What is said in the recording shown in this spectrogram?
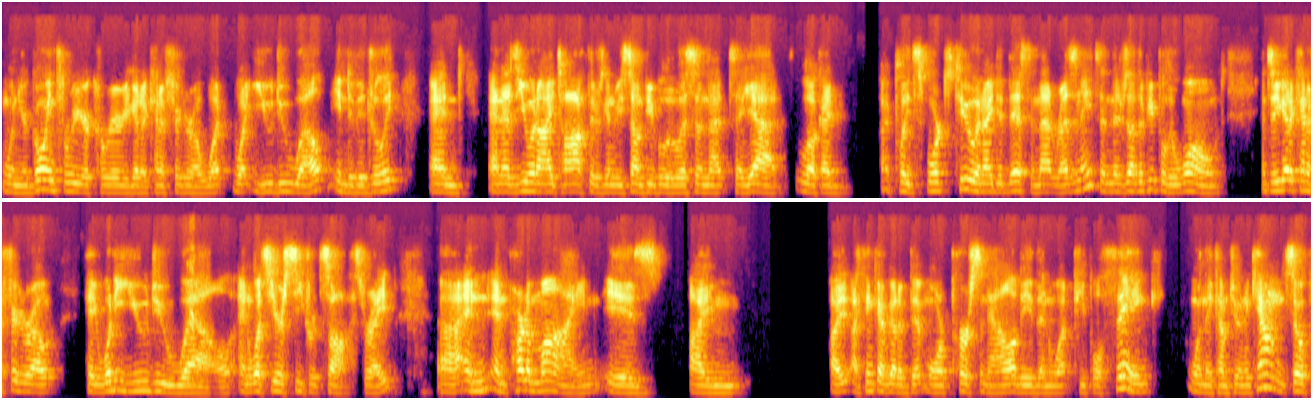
when you're going through your career you got to kind of figure out what what you do well individually and and as you and I talk there's going to be some people who listen that say yeah look I I played sports too and I did this and that resonates and there's other people who won't and so you got to kind of figure out hey what do you do well and what's your secret sauce right uh, and and part of mine is I'm I, I think I've got a bit more personality than what people think when they come to an accountant. So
